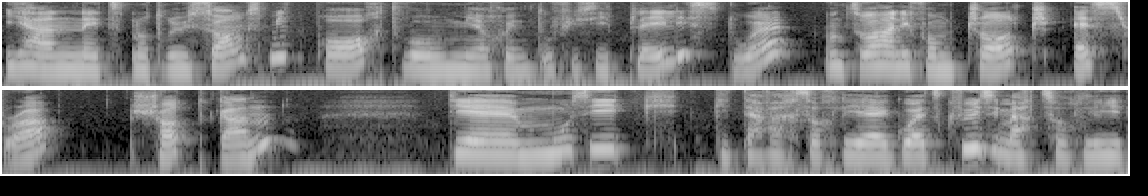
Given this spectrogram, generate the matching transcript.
Ich habe jetzt noch drei Songs mitgebracht, die wir auf unsere Playlist tun können. Und zwar habe ich von George Ezra Shotgun. Die Musik gibt einfach so ein, ein gutes Gefühl. Sie macht so ein bisschen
